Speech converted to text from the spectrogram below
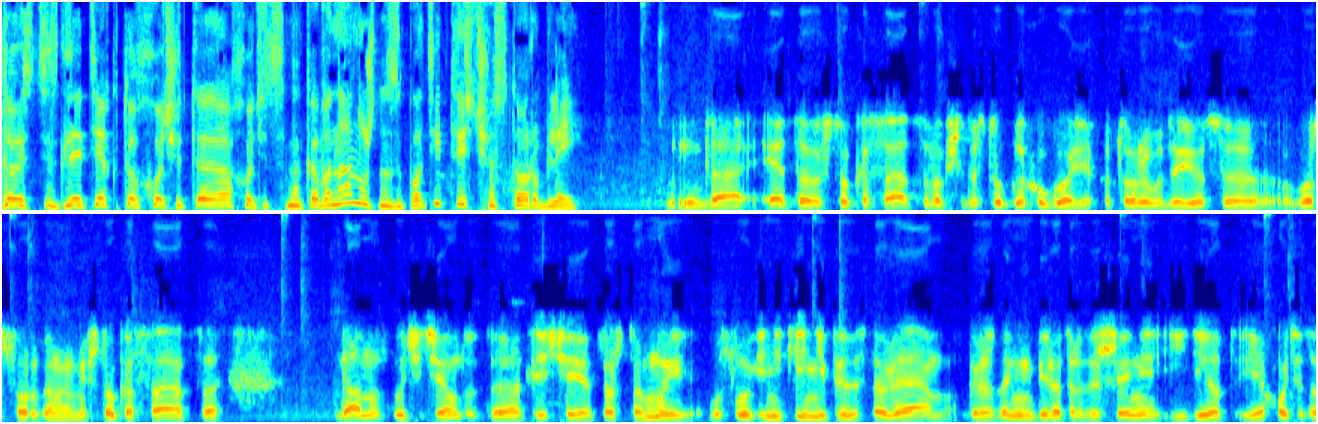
То есть для тех, кто хочет э, охотиться на кабана, нужно заплатить 1100 рублей? Да, это что касается вообще доступных угодий, которые выдаются госорганами. Что касается в данном случае чем тут э, отличие? То, что мы услуги никакие не предоставляем, гражданин берет разрешение и идет и охотится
